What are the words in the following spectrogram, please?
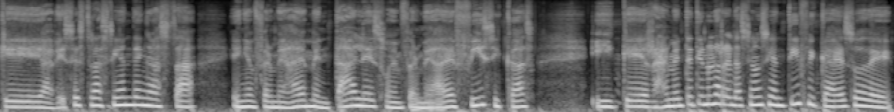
que a veces trascienden hasta en enfermedades mentales o enfermedades físicas y que realmente tiene una relación científica eso de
